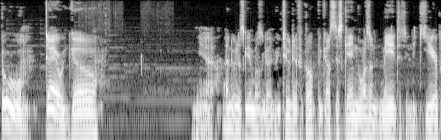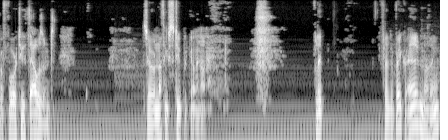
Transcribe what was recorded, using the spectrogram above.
Boom! There we go. Yeah, I knew this game wasn't going to be too difficult because this game wasn't made in the year before 2000. So nothing stupid going on. Flip. Flip the breaker and nothing.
